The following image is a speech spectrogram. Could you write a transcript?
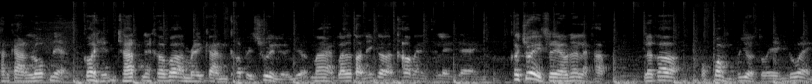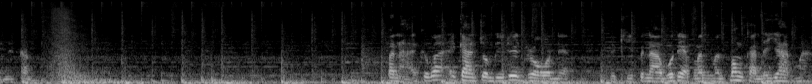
ทางการลบเนี่ยก็เห็นชัดนะครับว่าอเมริกันเข้าไปช่วยเหลือเยอะมาก แล้วตอนนี้ก็เข้าไปในทะเลแดง ก็ช่วยอิสราเอลนั่นแหละครับ แล้วก็ปกป้องประโยชน์ตัวเองด้วยนะครับ ปัญหาคือว่าไอการโจมตีด้วยโดรนเนี่ยหรือขีปนาวุธเนี่ยมันมันป้องกันได้ยากมาก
